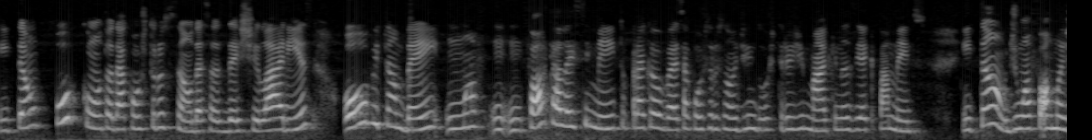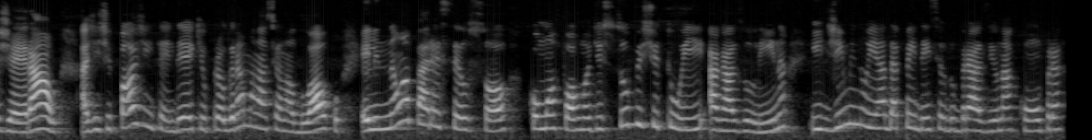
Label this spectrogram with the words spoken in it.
Então, por conta da construção dessas destilarias, houve também uma, um, um fortalecimento para que houvesse a construção de indústrias de máquinas e equipamentos. Então, de uma forma geral, a gente pode entender que o Programa Nacional do Álcool, ele não apareceu só como uma forma de substituir a gasolina e diminuir a dependência do Brasil na compra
